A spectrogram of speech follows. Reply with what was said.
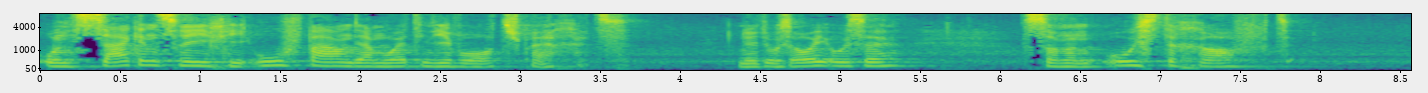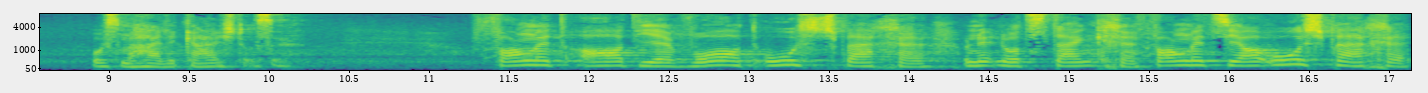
Und segensreiche, aufbauende, ermutigende Worte sprechen. Nicht aus euch raus, sondern aus der Kraft, aus dem Heiligen Geist raus. Fangt an, die Worte auszusprechen und nicht nur zu denken. Fangt sie an auszusprechen,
